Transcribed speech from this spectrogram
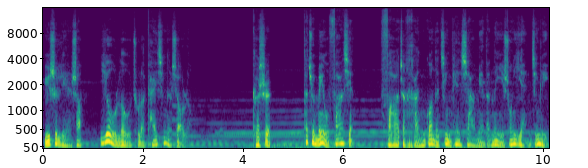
于是脸上又露出了开心的笑容。可是，她却没有发现，发着寒光的镜片下面的那一双眼睛里，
